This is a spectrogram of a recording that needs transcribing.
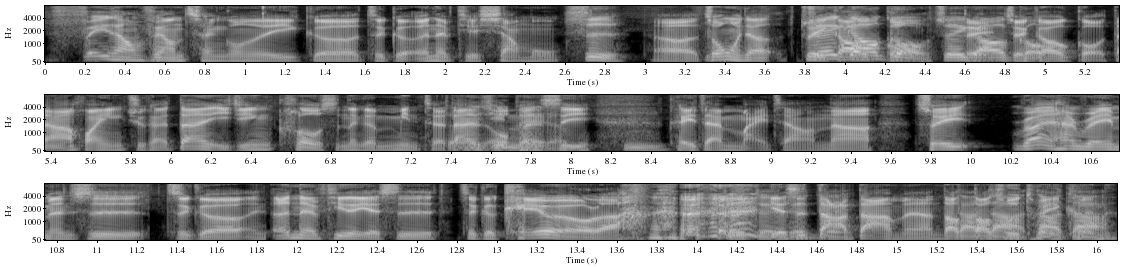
非常非常成功的一个这个 NFT 的项目，是。呃，中文叫追高高狗追高狗追高狗，大家欢迎去看。当然已经 close 那个 Mint，但是已经没了。OpenSea 嗯。可以再买这样。那所以 Ryan 和 Raymond 是这个 NFT 的，也是这个 KOL 啦，对 对也是打大门啊，到到处推坑。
